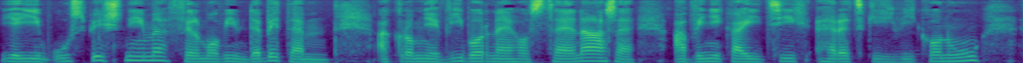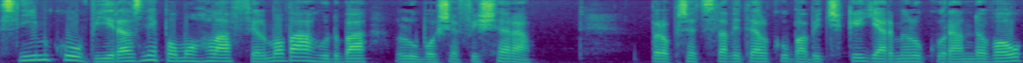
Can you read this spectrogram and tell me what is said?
jejím úspěšným filmovým debitem a kromě výborného scénáře a vynikajících hereckých výkonů snímku výrazně pomohla filmová hudba Luboše Fischera. Pro představitelku babičky Jarmilu Kurandovou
